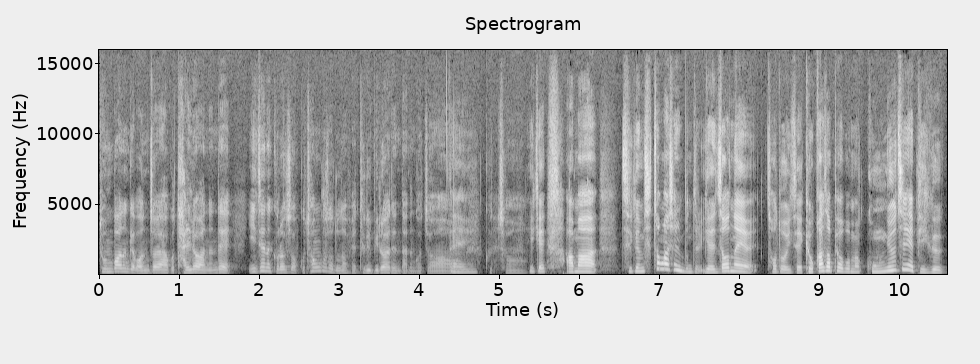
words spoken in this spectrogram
돈 버는 게 먼저야 하고 달려왔는데 이제는 그럴 수 없고 청구서 눈앞에 들이밀어야 된다는 거죠. 네. 그렇죠. 이게 아마 지금 시청하시는 분들 예전에 저도 이제 교과서 펴보면 공유지의 비극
